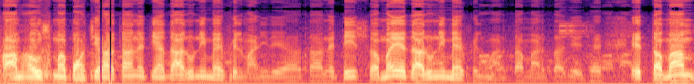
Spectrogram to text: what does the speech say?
ફાર્મ હાઉસમાં પહોંચ્યા હતા અને ત્યાં દારૂની મહેફિલ માણી રહ્યા હતા અને તે સમયે દારૂની મહેફિલ માણતા માણતા જે છે, એ તમામ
